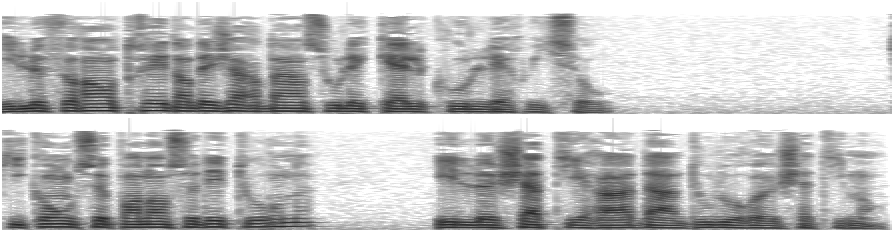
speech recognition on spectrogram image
il le fera entrer dans des jardins sous lesquels coulent les ruisseaux. Quiconque cependant se détourne, il le châtira d'un douloureux châtiment.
